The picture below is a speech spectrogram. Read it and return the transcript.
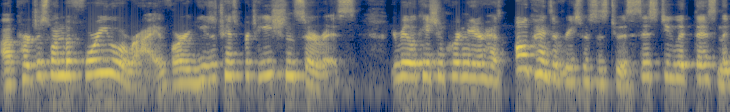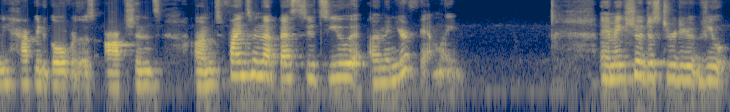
uh, purchase one before you arrive, or use a transportation service? Your relocation coordinator has all kinds of resources to assist you with this, and they'd be happy to go over those options um, to find something that best suits you um, and your family. And make sure just to review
